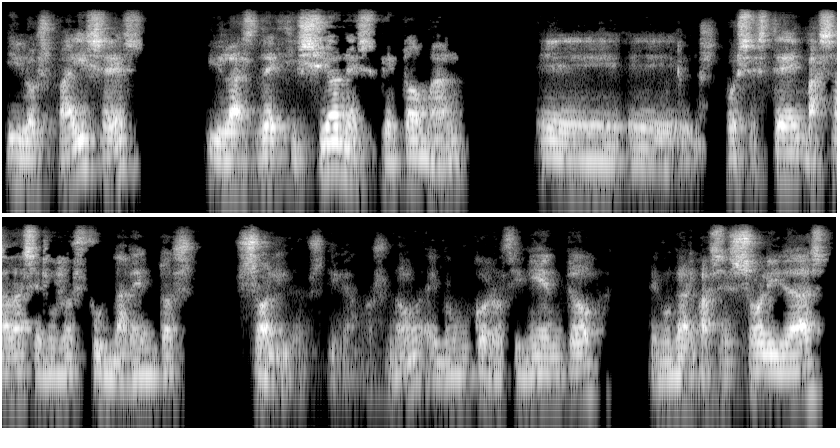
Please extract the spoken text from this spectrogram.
y los países y las decisiones que toman eh, eh, pues estén basadas en unos fundamentos sólidos, digamos, ¿no? En un conocimiento, en unas bases sólidas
